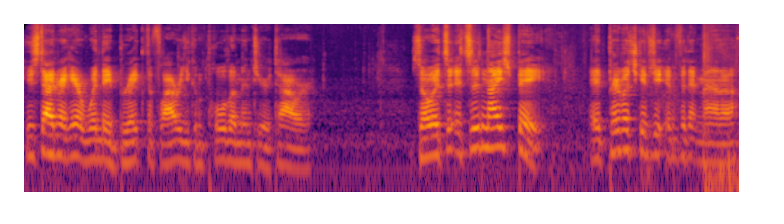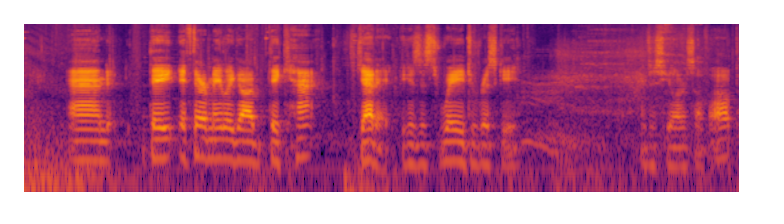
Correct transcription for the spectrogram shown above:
You stand right here. When they break the flower, you can pull them into your tower. So it's it's a nice bait. It pretty much gives you infinite mana, and they if they're a melee god, they can't get it because it's way too risky. I'll just heal ourselves up.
